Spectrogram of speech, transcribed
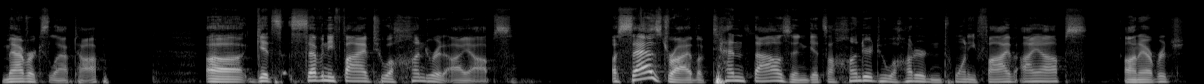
Maverick's laptop, uh, gets 75 to 100 IOPS. A SAS drive of 10,000 gets 100 to 125 IOPS on average.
